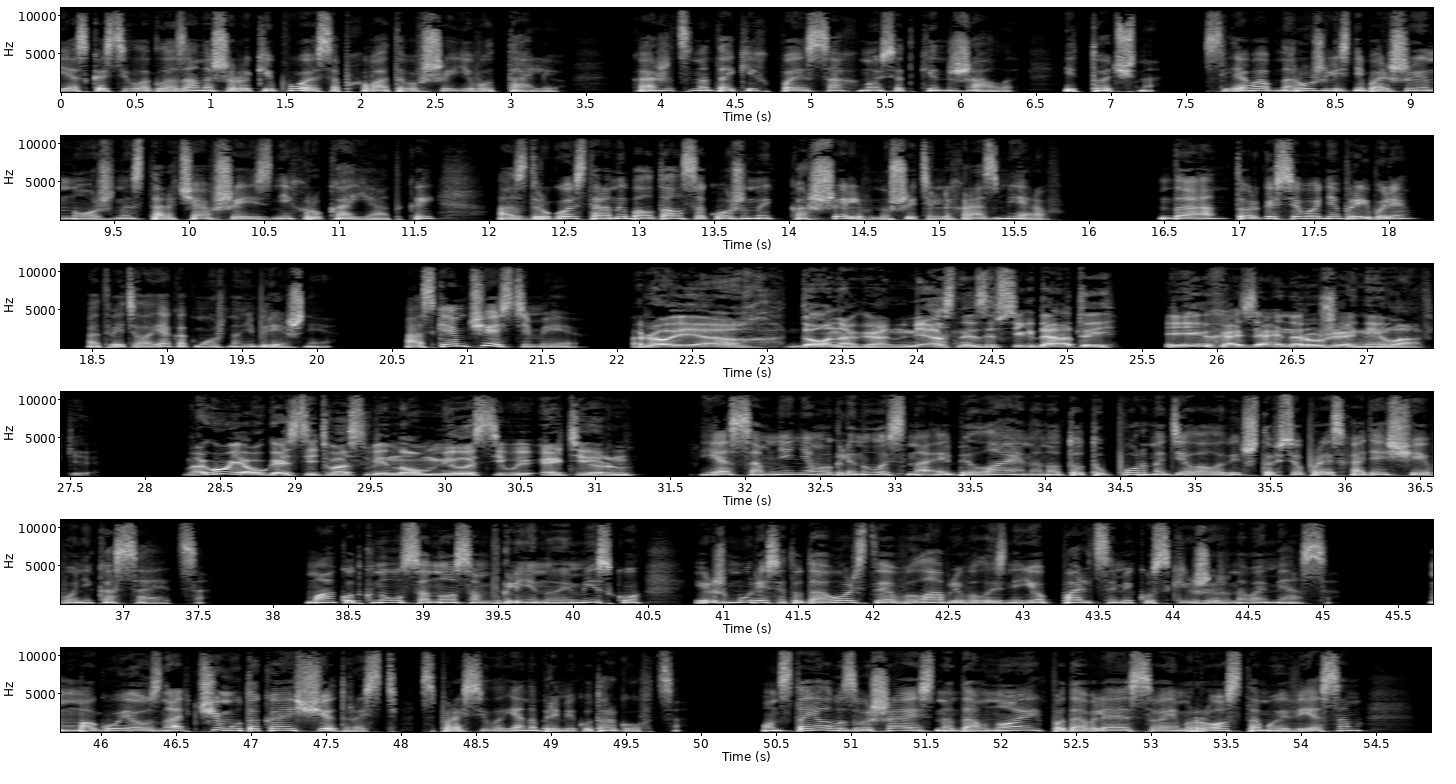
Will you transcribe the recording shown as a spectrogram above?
Я скосила глаза на широкий пояс, обхватывавший его талию. Кажется, на таких поясах носят кинжалы. И точно, Слева обнаружились небольшие ножны, торчавшие из них рукояткой, а с другой стороны болтался кожаный кошель внушительных размеров. «Да, только сегодня прибыли», — ответила я как можно небрежнее. «А с кем честь имею?» «Роях Донаган, местный завсегдатый и хозяин оружейной лавки. Могу я угостить вас вином, милостивый Этирн?» Я с сомнением оглянулась на Эбби Лайна, но тот упорно делал вид, что все происходящее его не касается. Мак уткнулся носом в глиняную миску и, жмурясь от удовольствия, вылавливал из нее пальцами куски жирного мяса. «Могу я узнать, к чему такая щедрость?» — спросила я напрямик у торговца. Он стоял, возвышаясь надо мной, подавляя своим ростом и весом.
